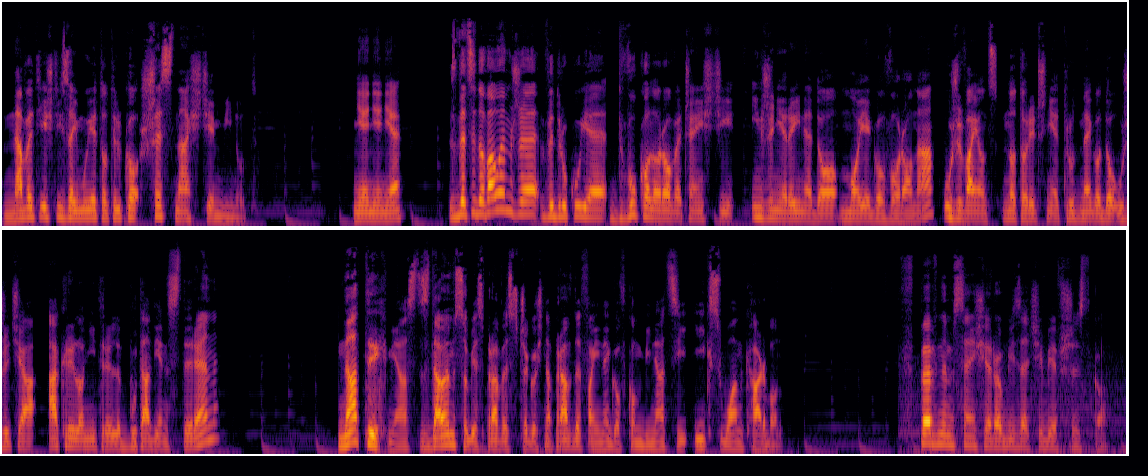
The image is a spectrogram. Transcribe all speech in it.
nawet jeśli zajmuje to tylko 16 minut. Nie, nie, nie. Zdecydowałem, że wydrukuję dwukolorowe części inżynieryjne do mojego Worona, używając notorycznie trudnego do użycia akrylonitryl butadien styren. Natychmiast zdałem sobie sprawę z czegoś naprawdę fajnego w kombinacji X1 Carbon. W pewnym sensie robi za ciebie wszystko.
